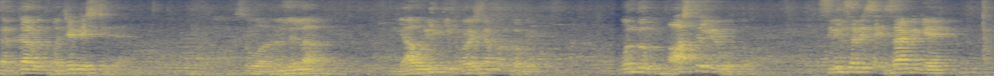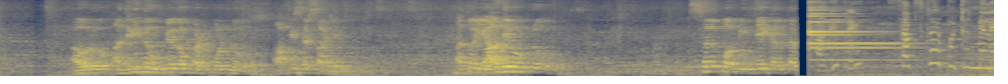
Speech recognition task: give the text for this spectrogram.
ಸರ್ಕಾರದ ಬಜೆಟ್ ಎಷ್ಟಿದೆ ಸೊ ಅದರಲ್ಲೆಲ್ಲ ಯಾವ ರೀತಿ ಪ್ರಯೋಜನ ಪಡ್ಕೋಬೇಕು. ಒಂದು ಹಾಸ್ಟೆಲ್ ಇರ್ಬೋದು ಸಿವಿಲ್ ಸರ್ವಿಸ್ ಎಕ್ಸಾಮಿಗೆ ಅವರು ಅದರಿಂದ ಉಪಯೋಗ ಪಡ್ಕೊಂಡು ಆಫೀಸರ್ಸ್ ಆಗಿರ್ಬೋದು ಅಥವಾ ಯಾವುದೇ ಒಬ್ರು ಸ್ವಲ್ಪ ವಿದ್ಯೆ ಕಲಿತ ಸಬ್ಸ್ಕ್ರೈಬ್ ಬಟನ್ ಮೇಲೆ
